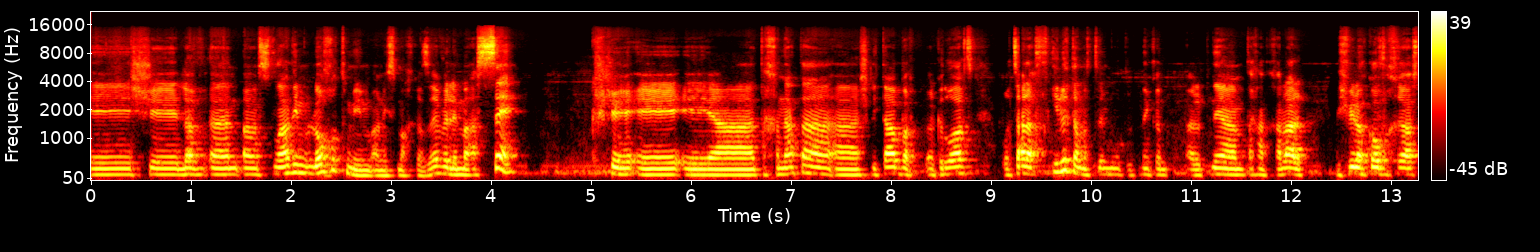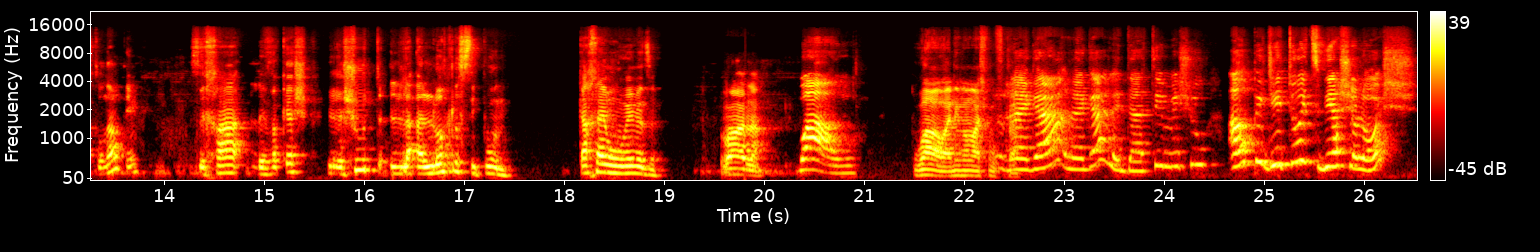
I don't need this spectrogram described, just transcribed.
אה, שהאסטרונאוטים לא חותמים על מסמך כזה, ולמעשה, כשתחנת השליטה על כדור הארץ רוצה להפעיל את המצלמות על פני, על פני תחנת חלל בשביל לעקוב אחרי האסטרונאוטים, צריכה לבקש רשות לעלות לסיפון. ככה הם אומרים את זה. וואלה. וואו. וואו, אני ממש מופתע. רגע, רגע, לדעתי מישהו, RPG2 הצביע שלוש, אה,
